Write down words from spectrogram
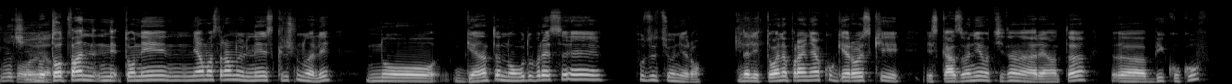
Значи, то е но ясно. то това не, то не е, няма странно или не е скришно, нали? Но гената много добре се е позиционирал. Нали, той направи няколко геройски изказвания, отида на арената, би Куков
